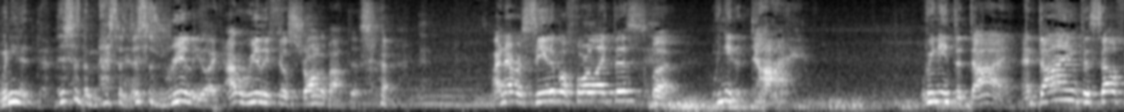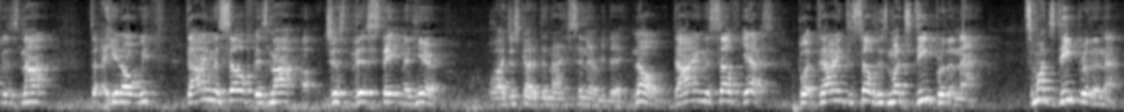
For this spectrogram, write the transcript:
We need to, this is the message. This is really like, I really feel strong about this. I never seen it before like this, but we need to die. We need to die. And dying to self is not, you know, we dying to self is not uh, just this statement here. Well, I just got to deny sin every day. No, dying to self, yes, but dying to self is much deeper than that. It's much deeper than that.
